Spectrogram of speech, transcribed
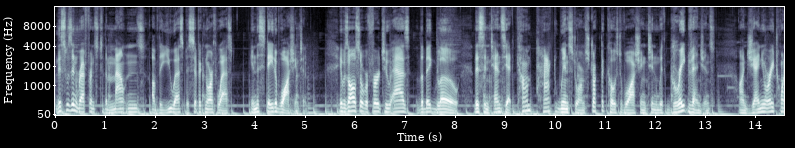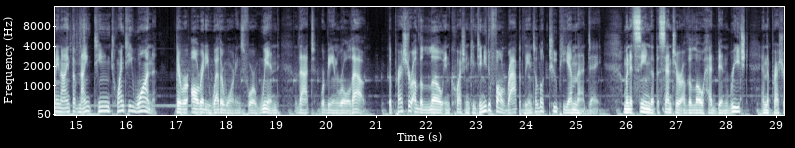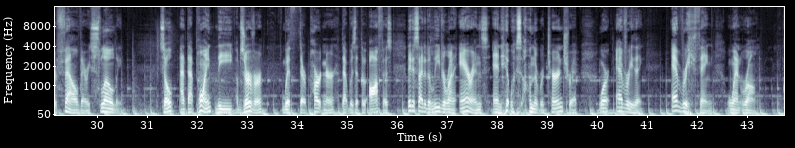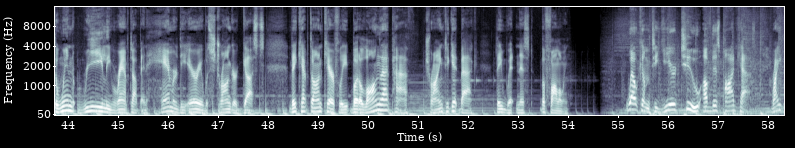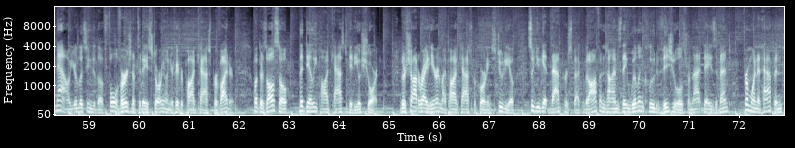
This was in reference to the mountains of the U.S. Pacific Northwest in the state of Washington. It was also referred to as the Big Blow. This intense yet compact windstorm struck the coast of Washington with great vengeance on January 29th of 1921. There were already weather warnings for wind that were being rolled out. The pressure of the low in question continued to fall rapidly until about 2 p.m. that day, when it seemed that the center of the low had been reached and the pressure fell very slowly. So, at that point, the observer with their partner that was at the office, they decided to leave to run errands, and it was on the return trip where everything, everything went wrong. The wind really ramped up and hammered the area with stronger gusts. They kept on carefully, but along that path, trying to get back, they witnessed the following. Welcome to year two of this podcast. Right now, you're listening to the full version of today's story on your favorite podcast provider, but there's also the daily podcast video short. They're shot right here in my podcast recording studio, so you get that perspective, but oftentimes they will include visuals from that day's event from when it happened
